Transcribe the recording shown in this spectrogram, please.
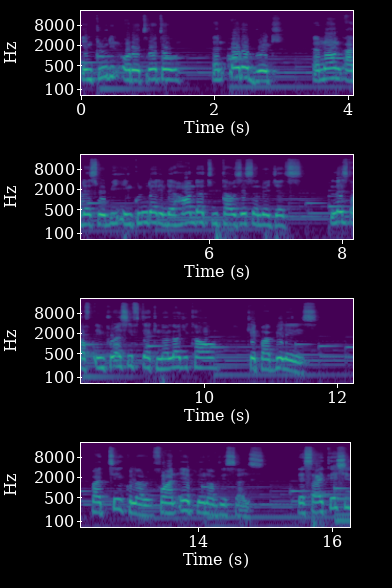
including auto throttle and auto brake, among others, will be included in the Honda 2600 Jet's list of impressive technological capabilities, particularly for an airplane of this size. The Citation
